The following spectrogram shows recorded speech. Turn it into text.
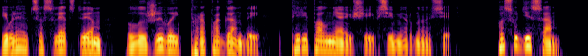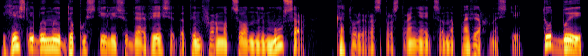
являются следствием лживой пропаганды, переполняющей всемирную сеть. Посуди сам. Если бы мы допустили сюда весь этот информационный мусор, который распространяется на поверхности, тут бы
